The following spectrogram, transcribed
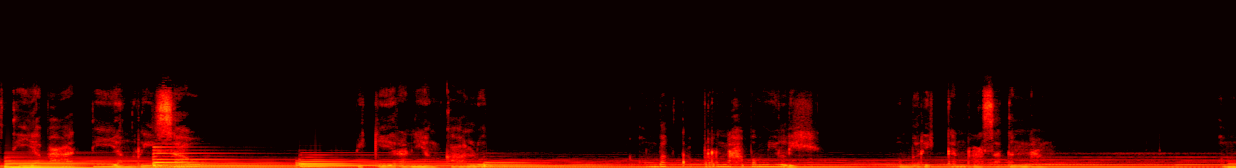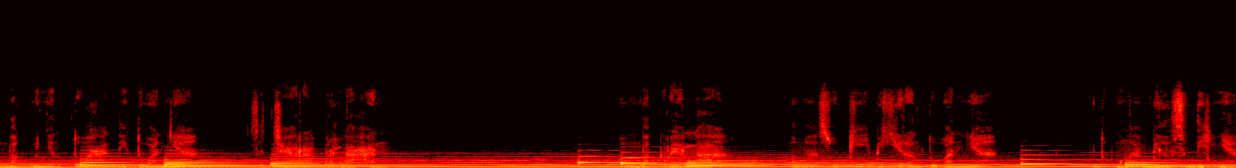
Setiap hati yang risau, pikiran yang kalut, ombak tak pernah pemilih memberikan rasa tenang. Ombak menyentuh hati tuannya secara perlahan. Ombak rela memasuki pikiran tuannya untuk mengambil sedihnya.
